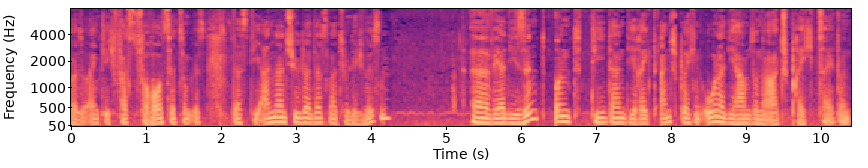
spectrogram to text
also eigentlich fast Voraussetzung ist, dass die anderen Schüler das natürlich wissen, äh, wer die sind und die dann direkt ansprechen oder die haben so eine Art Sprechzeit und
